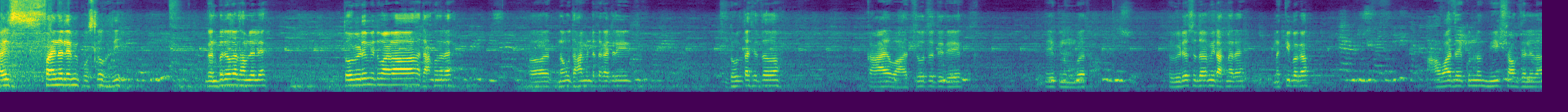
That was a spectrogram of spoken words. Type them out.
गाईज फायनली आम्ही पोचलो घरी. गणपती वगैरे थांबलेले. तो व्हिडिओ मी तुम्हाला दाखवणार आहे. नऊ दहा मिनटाचं काहीतरी ढोल ताशाचं काय वाचवतं ते एक नंबर तो व्हिडिओसुद्धा मी टाकणार आहे. नक्की बघा. आवाज ऐकून मी शॉक झालेला.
